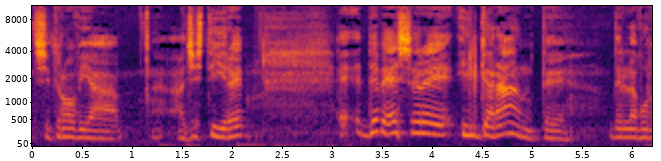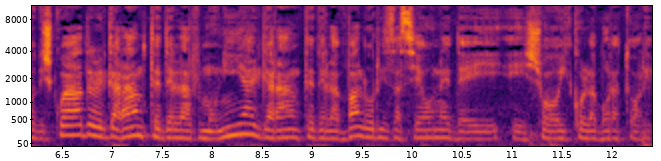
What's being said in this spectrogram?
si trovi a, a gestire, eh, deve essere il garante del lavoro di squadra, il garante dell'armonia, il garante della valorizzazione dei suoi collaboratori.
